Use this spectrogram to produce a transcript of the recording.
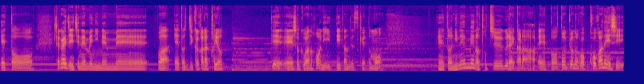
えっと、社会人1年目、2年目は、えっと、実家から通って、えー、職場の方に行っていたんですけれども、えっと、2年目の途中ぐらいから、えっと、東京の小金井市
